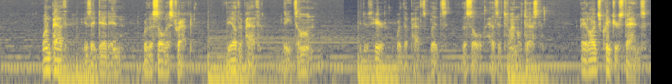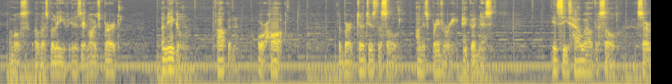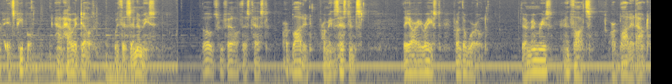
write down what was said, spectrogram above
One path is a dead end where the soul is trapped. The other path leads on. It is here where the path splits, the soul has its final test. A large creature stands. Most of us believe it is a large bird, an eagle, falcon, or hawk. The bird judges the soul on its bravery and goodness. It sees how well the soul served its people and how it dealt with its enemies. Those who fail this test are blotted from existence. They are erased from the world. Their memories and thoughts are blotted out.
